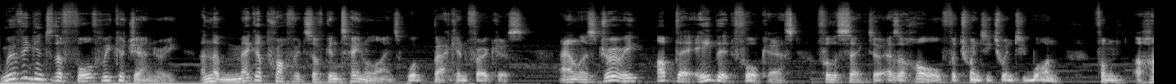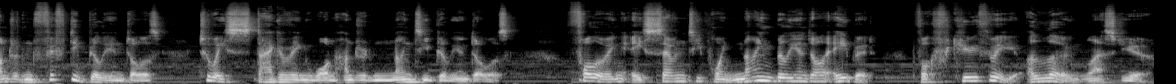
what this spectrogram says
Moving into the fourth week of January, and the mega profits of container lines were back in focus. Analyst Drewry upped their EBIT forecast for the sector as a whole for 2021 from $150 billion to a staggering $190 billion, following a $70.9 billion EBIT for Q3 alone last year.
